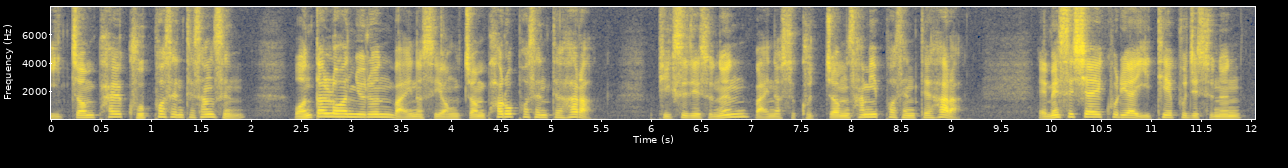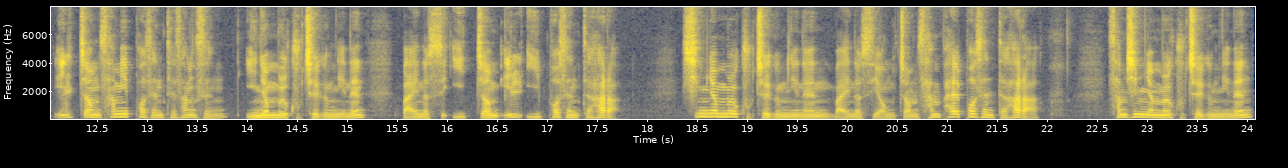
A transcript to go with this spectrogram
2.89% 상승, 원달러 환율은 마이너스 0.85% 하락, 빅스 지수는 마이너스 9.32% 하락, MSCI 코리아 ETF 지수는 1.32% 상승, 2년물 국채 금리는 마이너스 2.12% 하락, 10년물 국채금리는 마이너스 0.38% 하락, 30년물 국채금리는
